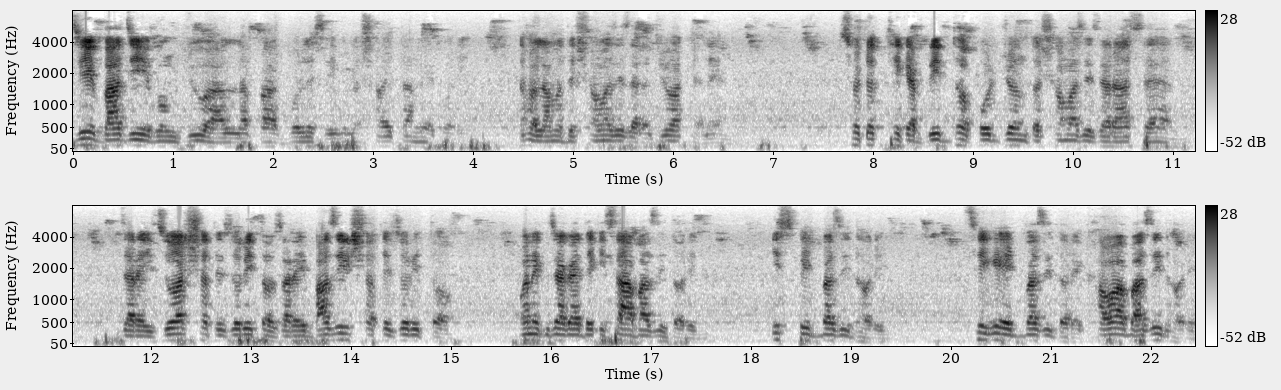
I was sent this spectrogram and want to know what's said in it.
যে বাজি এবং জুয়া আল্লাহ পাক বলেছে, এগুলো শয়তানের করে। তাহলে আমাদের সমাজে যারা জুয়া খেলেন, ছোট থেকে বৃদ্ধ পর্যন্ত সমাজে যারা আছেন যারা এই জুয়ার সাথে জড়িত, যারা এই বাজির সাথে জড়িত, অনেক জায়গায় দেখি চা বাজি ধরে, স্পিড বাজি ধরে, সিগারেট বাজি ধরে, খাওয়া বাজি ধরে।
